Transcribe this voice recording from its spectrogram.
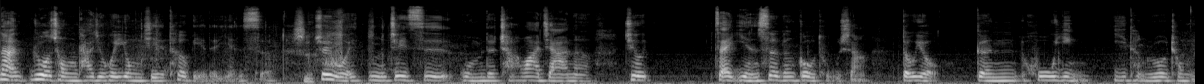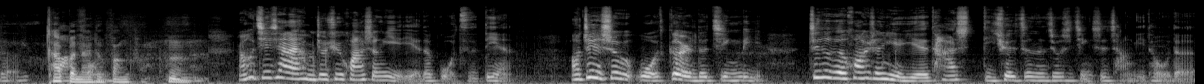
那若冲他就会用一些特别的颜色。是，所以我们这次我们的插画家呢，就在颜色跟构图上。都有跟呼应伊藤若冲的他本来的方法，嗯，然后接下来他们就去花生爷爷的果子店，哦，这也是我个人的经历。这个花生爷爷他的确真的就是警市场里头的，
